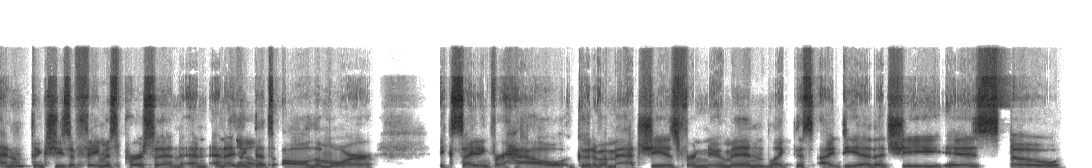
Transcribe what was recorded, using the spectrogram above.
I don't think she's a famous person, and and I No. think that's all the more exciting for how good of a match she is for Newman. Like this idea that she is so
